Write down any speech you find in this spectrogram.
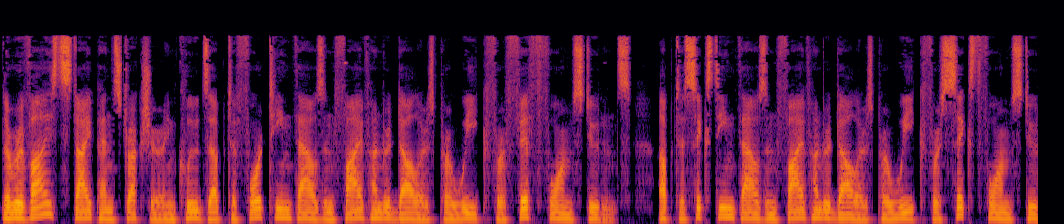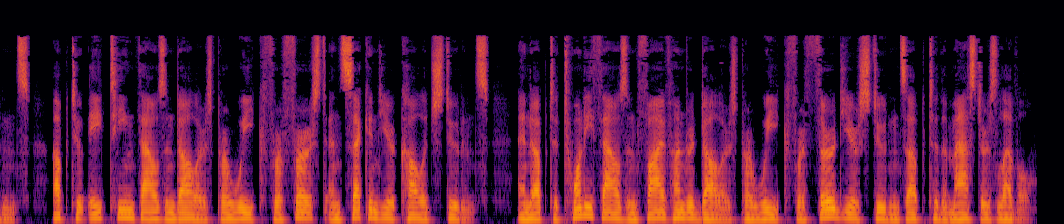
The revised stipend structure includes up to $14,500 per week for fifth form students, up to $16,500 per week for sixth form students, up to $18,000 per week for first and second year college students, and up to $20,500 per week for third year students up to the master's level.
